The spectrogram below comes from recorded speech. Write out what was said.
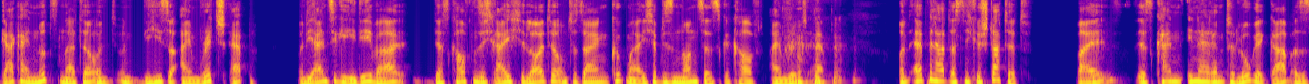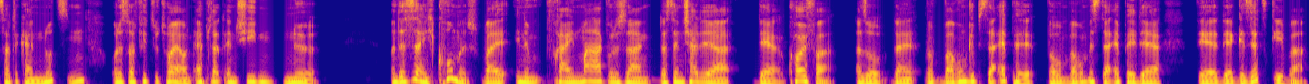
gar keinen Nutzen hatte und, und die hieß so I'm Rich App. Und die einzige Idee war, das kaufen sich reiche Leute, um zu sagen, guck mal, ich habe diesen Nonsense gekauft, I'm Rich App. und Apple hat das nicht gestattet, weil mhm. es keine inhärente Logik gab, also es hatte keinen Nutzen und es war viel zu teuer. Und Apple hat entschieden, nö. Und das ist eigentlich komisch, weil in einem freien Markt würde ich sagen, das entscheidet ja der Käufer. Also da, warum gibt's da Apple? Warum, warum ist da Apple der, der, der Gesetzgeber?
